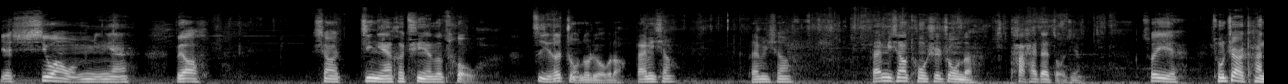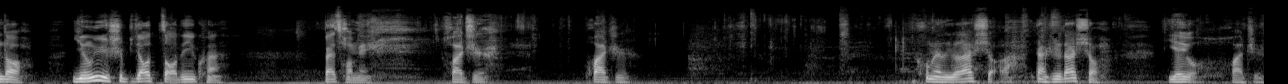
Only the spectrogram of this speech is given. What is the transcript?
也希望我们明年不要像今年和去年的错误，自己的种都留不到。白蜜香，白蜜香，白蜜香同时种的，它还在走茎，所以从这儿看到，盈玉是比较早的一款。白草莓，花枝，花枝，后面的有点小了，但是有点小，也有花枝，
